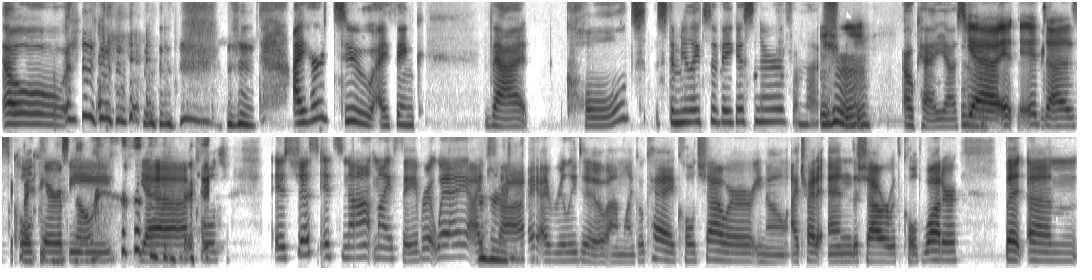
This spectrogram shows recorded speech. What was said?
Oh, I heard too. I think that cold stimulates the vagus nerve. I'm not mm-hmm. sure. Okay, yeah. So yeah, it, it does. Cold therapy. yeah, cold. It's just, it's not my favorite way. I mm-hmm. try, I really do. I'm like, okay, cold shower. You know, I try to end the shower with cold water. But um,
